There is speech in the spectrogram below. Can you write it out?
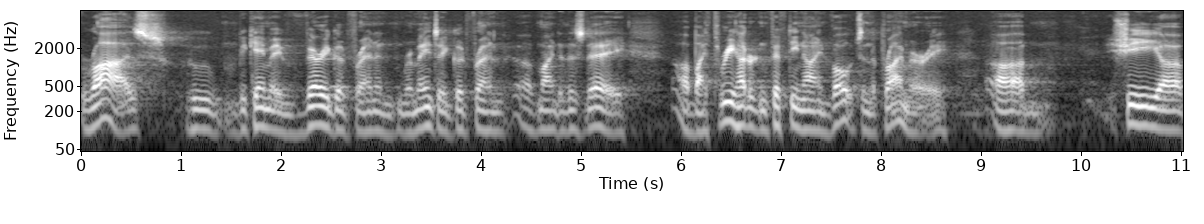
Roz, who became a very good friend and remains a good friend of mine to this day, uh, by 359 votes in the primary. Um, she uh,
